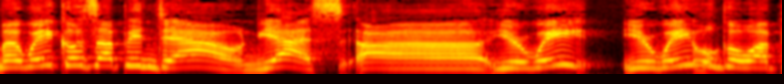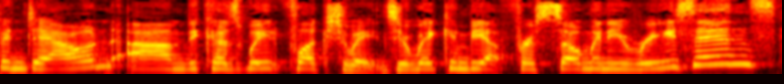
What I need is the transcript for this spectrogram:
My weight goes up and down. Yes, uh, your weight your weight will go up and down um, because weight fluctuates. Your weight can be up for so many reasons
